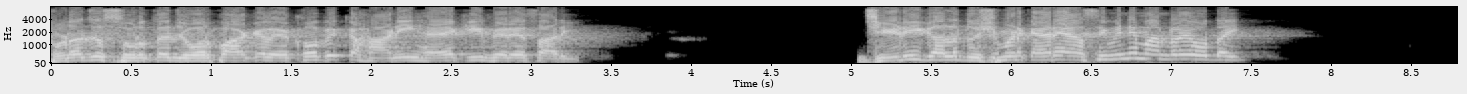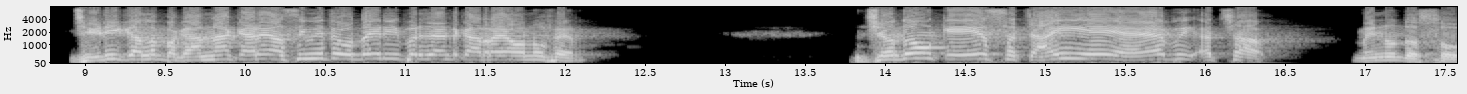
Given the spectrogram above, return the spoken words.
ਥੋੜਾ ਜਿਹਾ ਸੁਰ ਤੇ ਜ਼ੋਰ ਪਾ ਕੇ ਵੇਖੋ ਵੀ ਕਹਾਣੀ ਹੈ ਕੀ ਫਿਰ ਇਹ ਸਾਰੀ। ਜਿਹੜੀ ਗੱਲ ਦੁਸ਼ਮਣ ਕਹਿ ਰਿਹਾ, ਅਸੀਂ ਵੀ ਨਹੀਂ ਮੰਨ ਰਹੇ ਉਦਾਂ ਹੀ। ਜਿਹੜੀ ਗੱਲ ਬਗਾਨਾ ਕਹਿ ਰਿਹਾ, ਅਸੀਂ ਵੀ ਤੇ ਉਦਾਂ ਹੀ ਰਿਪਰੈਜ਼ੈਂਟ ਕਰ ਰਹੇ ਹਾਂ ਉਹਨੂੰ ਫਿਰ। ਜਦੋਂ ਕਿ ਸਚਾਈ ਇਹ ਹੈ ਵੀ, ਅੱਛਾ, ਮੈਨੂੰ ਦੱਸੋ,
